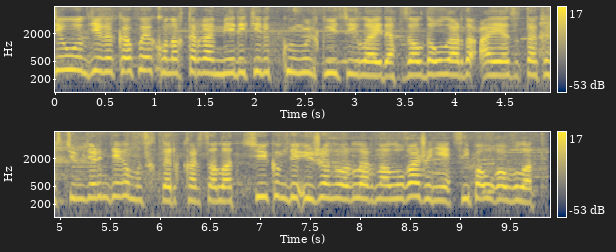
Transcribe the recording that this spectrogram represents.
Сеулдегі кафе қонақтарға мерекелік көңіл күй сыйлайды. Залда оларды аяз ата костюмдеріндегі мысықтар қарсы алады. Сүйкімді үй жануарларын алуға және сыйпауға болады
